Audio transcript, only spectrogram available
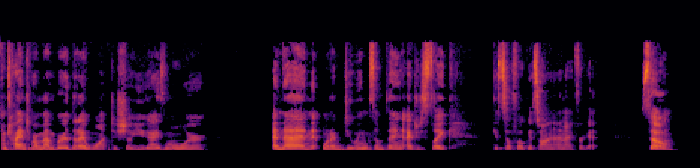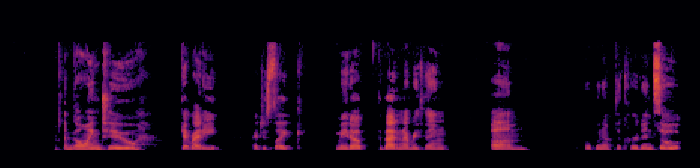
I'm trying to remember that I want to show you guys more. And then when I'm doing something, I just like get so focused on it and I forget. So I'm going to get ready. I just like made up the bed and everything. Um, open up the curtain. So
